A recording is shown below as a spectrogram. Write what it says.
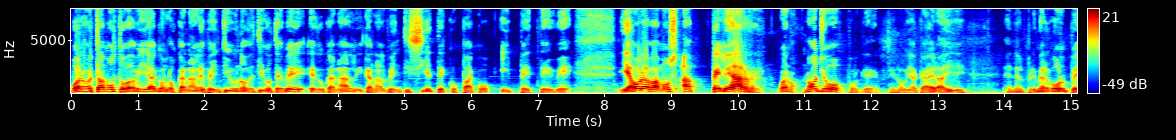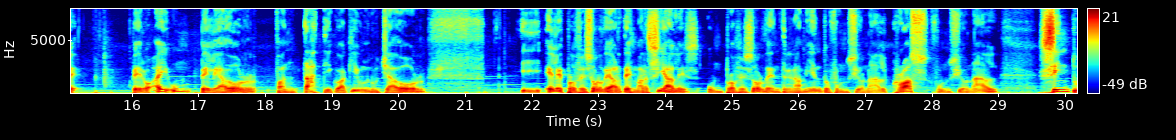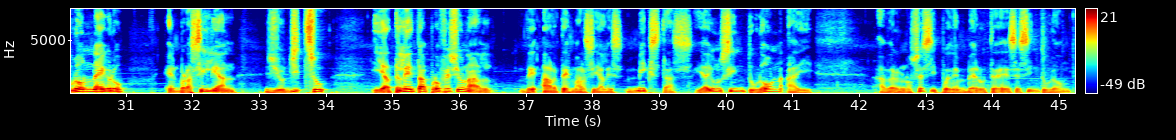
Bueno, estamos todavía con los canales 21 de Tigo TV, Educanal y Canal 27 Copaco IPTV. Y ahora vamos a pelear. Bueno, no yo, porque si no voy a caer ahí en el primer golpe, pero hay un peleador fantástico aquí, un luchador, y él es profesor de artes marciales, un profesor de entrenamiento funcional, cross funcional, cinturón negro en Brazilian Jiu-Jitsu y atleta profesional de artes marciales mixtas. Y hay un cinturón ahí. A ver, no sé si pueden ver ustedes ese cinturón.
